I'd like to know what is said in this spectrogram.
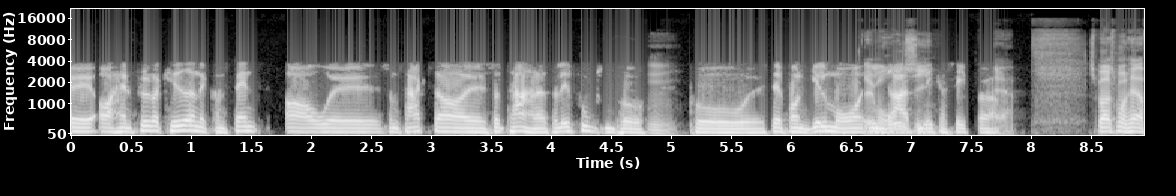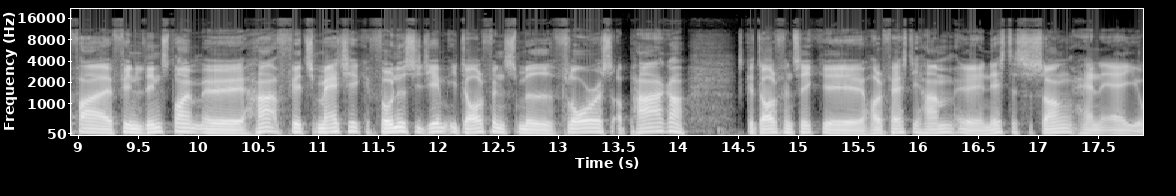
øh, og han flytter kæderne konstant, og øh, som sagt, så, øh, så tager han altså lidt fusen på, Mm. på øh, Stefan Gilmore Det i en grad, sige. ikke har set før. Ja. Spørgsmål her fra Finn Lindstrøm. Øh, har Fitzmagic fundet sit hjem i Dolphins med Flores og Parker? Skal Dolphins ikke øh, holde fast i ham øh, næste sæson? Han er jo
